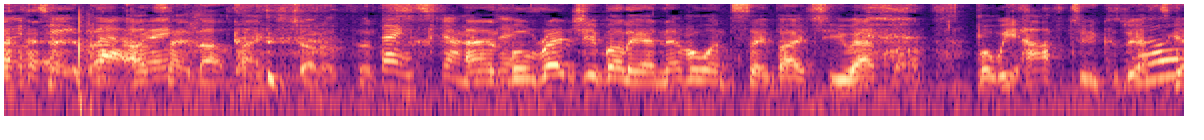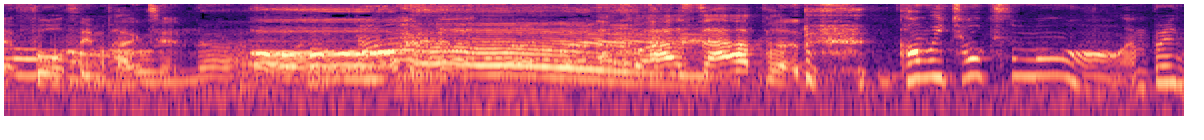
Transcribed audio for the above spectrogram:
I'll take that, I'll right? take that. Thanks, Jonathan. Thanks, uh, Jonathan. And well, Reggie and Bollie, I never want to say bye to you ever, but we have to because we have to get fourth oh. impact in. Oh, oh, That's what has to happen. Can we talk some more and bring?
